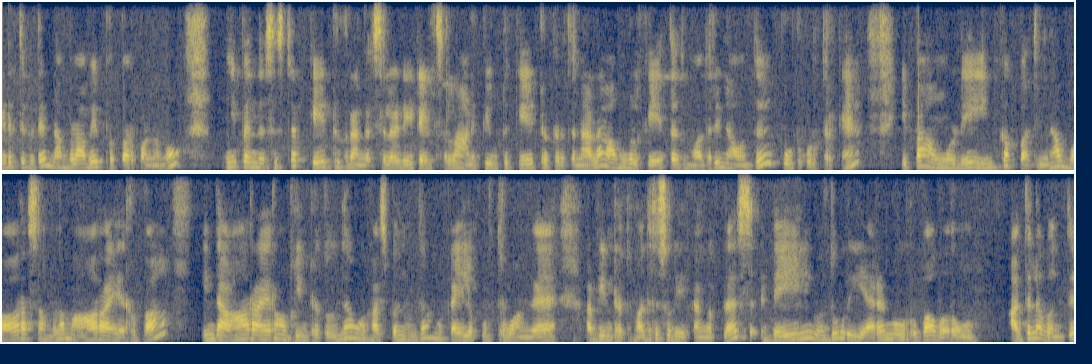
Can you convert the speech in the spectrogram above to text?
எடுத்துக்கிட்டு நம்மளாவே ப்ரிப்பேர் பண்ணணும். இப்போ இந்த சிஸ்டர் கேட்டிருக்கிறாங்க. சில டீட்டெயில்ஸ் எல்லாம் அனுப்பி விட்டு கேட்டிருக்கிறதுனால அவங்களுக்கு ஏற்றது மாதிரி நான் வந்து போட்டு கொடுத்துருக்கேன். இப்போ அவங்களுடைய இன்கம் பார்த்தீங்கன்னா வார சம்பளம் ஆறாயிரம் ரூபாய். இந்த ஆறாயிரம் அப்படின்றது வந்து அவங்க ஹஸ்பண்ட் வந்து அவங்க கையில் கொடுத்துருவாங்க அப்படின்ற அப்படின்றது மாதிரி சொல்லியிருக்காங்க. ப்ளஸ் டெய்லி வந்து ஒரு இரநூறுபா வரும். அதில் வந்து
